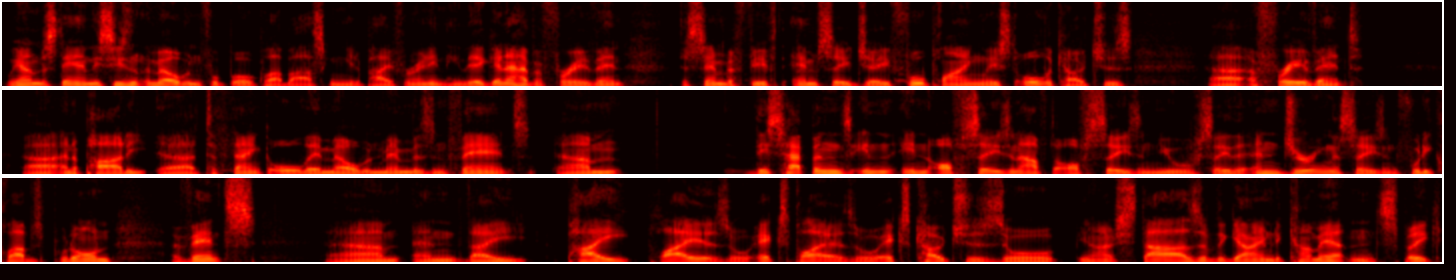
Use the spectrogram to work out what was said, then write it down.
we understand this isn't the Melbourne Football Club asking you to pay for anything. They're going to have a free event December 5th, MCG, full playing list, all the coaches, uh, a free event uh, and a party uh, to thank all their Melbourne members and fans. Um, this happens in, in off season after off season. You will see that, and during the season, footy clubs put on events um, and they pay players or ex players or ex coaches or you know stars of the game to come out and speak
